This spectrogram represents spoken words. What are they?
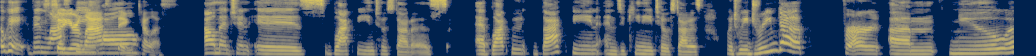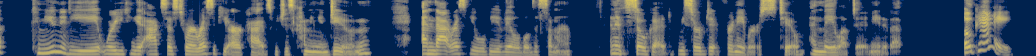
Okay, then last So your thing last I'll- thing, tell us. I'll mention is black bean tostadas. At black bean, black bean and zucchini tostadas, which we dreamed up for our um, new community where you can get access to our recipe archives, which is coming in June. And that recipe will be available this summer. And it's so good. We served it for neighbors too, and they loved it and ate it up. Okay.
